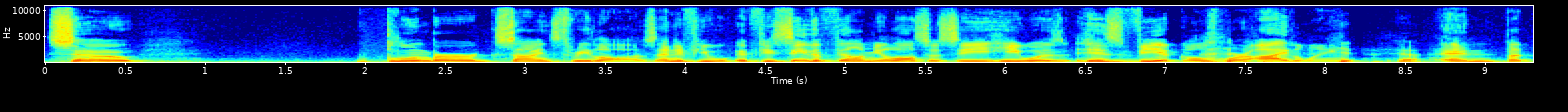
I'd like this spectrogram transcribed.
So Bloomberg signs three laws, and if you if you see the film, you'll also see he was his vehicles were idling, Yeah. and but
